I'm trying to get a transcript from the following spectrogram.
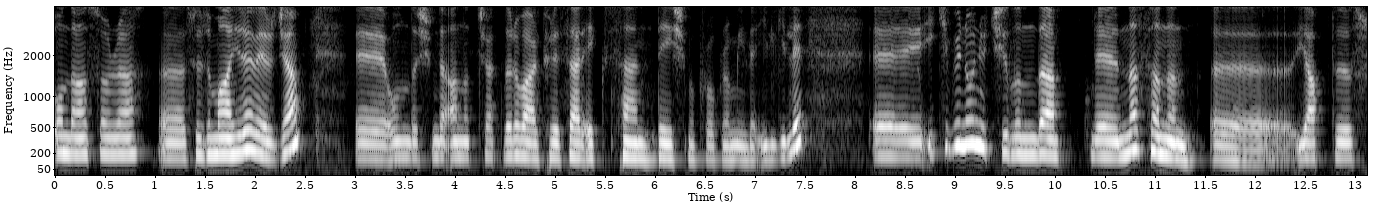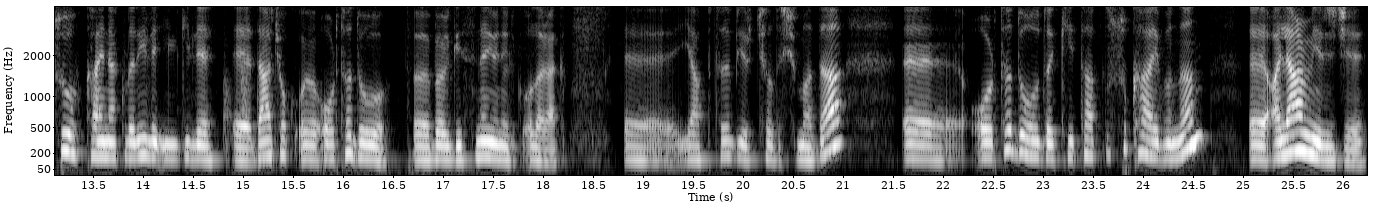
ondan sonra e, sözü Mahir'e vereceğim. E, onun da şimdi anlatacakları var küresel eksen değişimi programı ile ilgili. E, 2013 yılında e, NASA'nın e, yaptığı su kaynakları ile ilgili e, daha çok e, Orta Doğu e, bölgesine yönelik olarak e, yaptığı bir çalışmada e, Orta Doğu'daki tatlı su kaybının e, alarm verici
